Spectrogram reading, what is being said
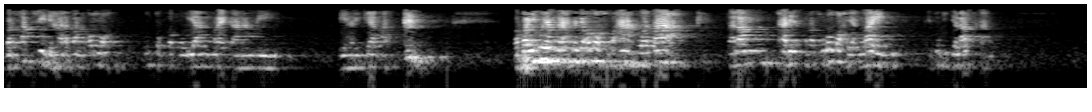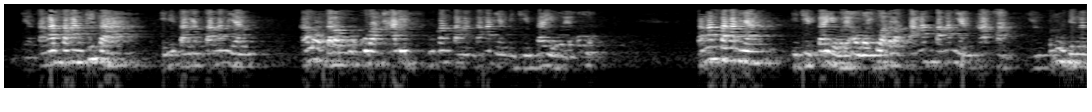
bersaksi di hadapan Allah untuk kemuliaan mereka nanti di hari kiamat. Bapak Ibu yang dirahmati Allah Subhanahu wa taala, dalam hadis Rasulullah yang lain itu dijelaskan ya tangan-tangan kita ini tangan-tangan yang kalau dalam ukuran hadis bukan tangan-tangan yang dicintai oleh Allah. Tangan-tangan yang dicintai oleh Allah itu adalah tangan-tangan yang kasar, yang penuh dengan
